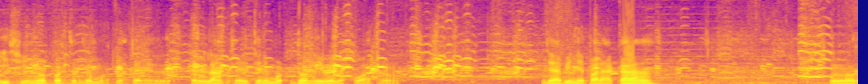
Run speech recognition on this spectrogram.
Y si no, pues tendremos que hacer el, el lance. Ahí tenemos dos niveles 4. Ya vine para acá. Lo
